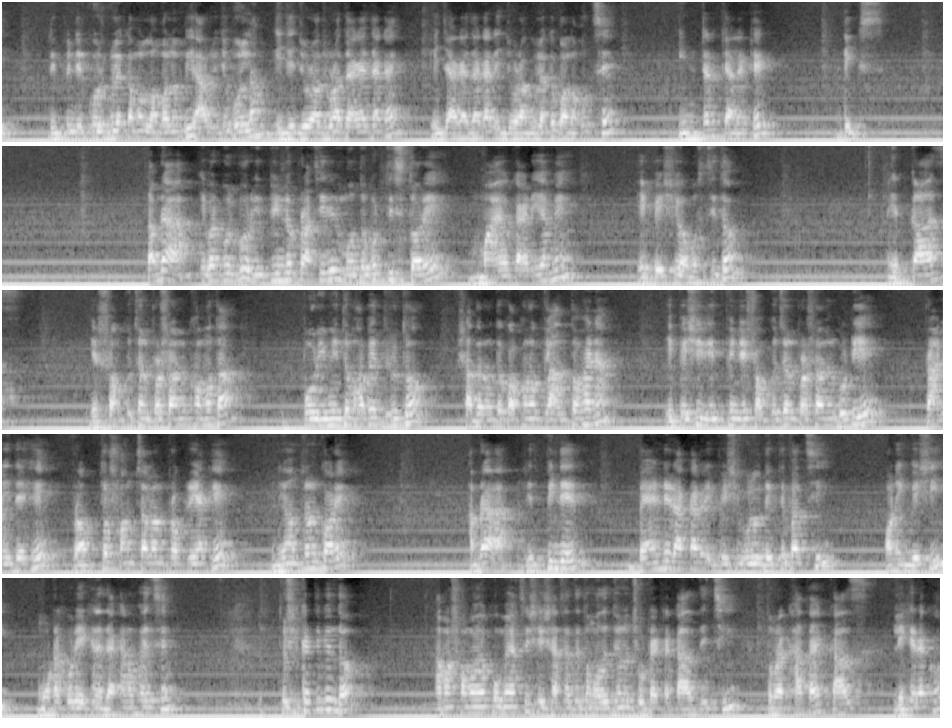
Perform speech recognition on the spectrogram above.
হৃৎপিণ্ডের কোষগুলো কেমন লম্বালম্বি। আর ওই যে বললাম, এই যে জোড়া জোড়া জায়গায় জায়গায়, এই জায়গায় জায়গার এই জোড়াগুলোকে বলা হচ্ছে ইন্টারক্যালেটেড ডিক্স আমরা এবার বলব হৃৎপিণ্ড প্রাচীরের মধ্যবর্তী স্তরে মায়োকার্ডিয়ামে এই পেশি অবস্থিত। এর কাজ, এর সংকোচন প্রসারণ ক্ষমতা পরিমিতভাবে দ্রুত, সাধারণত কখনো ক্লান্ত হয় না। এই পেশি হৃৎপিণ্ডের সংকোচন প্রসারণ ঘটিয়ে প্রাণী দেহে রক্ত সঞ্চালন প্রক্রিয়াকে নিয়ন্ত্রণ করে। আমরা হৃৎপিণ্ডের ব্যান্ডের আকার এই পেশিগুলো দেখতে পাচ্ছি। অনেক বেশি, মোটা করে এখানে দেখানো হয়েছে। তো শিক্ষার্থীবৃন্দ, আমার সময়ও কমে আছে, সেই সাথে সাথে তোমাদের জন্য ছোট একটা কাজ দিচ্ছি। তোমরা খাতায় কাজ লিখে রাখো।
